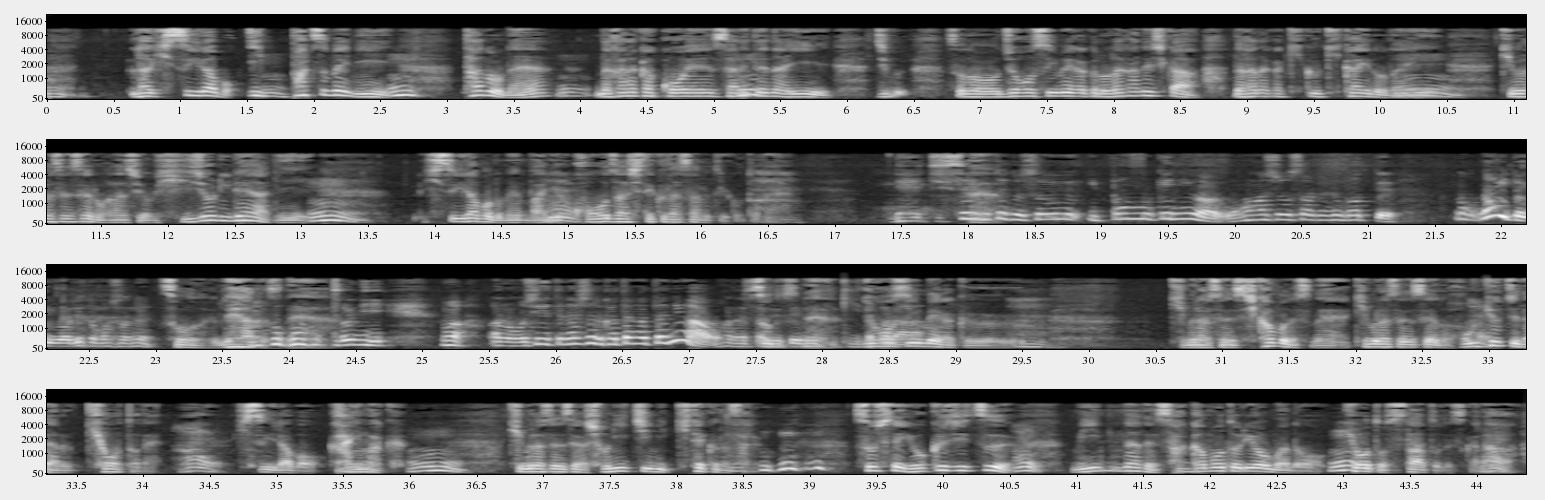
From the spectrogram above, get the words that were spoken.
ラ翡翠ラボ一発目に、他のね、なかなか講演されてない、自分、その情報水明学の中でしかなかなか聞く機会のない、木村先生の話を非常にレアに、うん。翡翠ラボのメンバーには講座してくださるということで。ね実際だけどそういう一般向けにはお話をされる場ってなないと言われてましたね。そう、レアですね。本当に、まあ、あの教えてらっしゃる方々にはお話しさそうですねれてるって聞。いた情から。報水明学、木村先生、しかもですね、木村先生の本拠地である京都で、はい。翡翠ラボ開幕、うん。木村先生が初日に来てくださる。そして翌日、はい。みんなで坂本龍馬の京都スタートですから、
